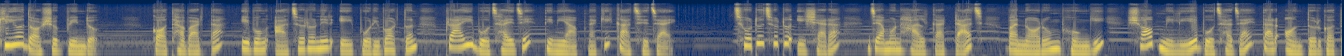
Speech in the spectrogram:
প্রিয় দর্শকবৃন্দ কথাবার্তা এবং আচরণের এই পরিবর্তন প্রায়ই বোঝায় যে তিনি আপনাকে কাছে যায়। ছোট ছোট ইশারা যেমন হালকা টাচ বা নরম ভঙ্গি সব মিলিয়ে বোঝা যায় তার অন্তর্গত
